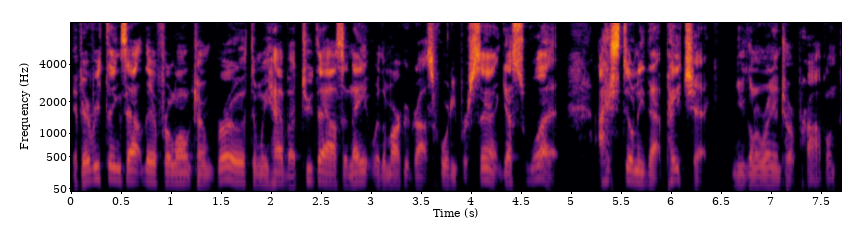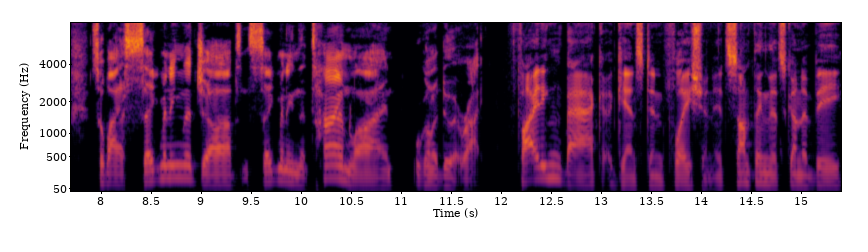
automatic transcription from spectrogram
if everything's out there for long term growth and we have a 2008 where the market drops 40%, guess what? I still need that paycheck and you're going to run into a problem. So by segmenting the jobs and segmenting the timeline, we're going to do it right fighting back against inflation. It's something that's going to be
